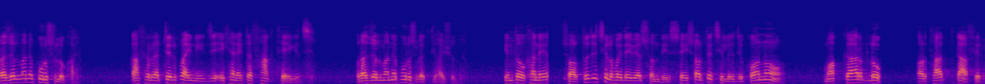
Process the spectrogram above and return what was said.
রজল মানে পুরুষ লোক হয়। কাফেররা টের পায়নি যে এখানে একটা ফাঁক থেকে গেছে। রাজল মানে পুরুষ ব্যক্তি হয় শুধু। কিন্তু ওখানে শর্ত যে ছিল হয়দেবের সন্ধির, সেই শর্তে ছিল যে কোনো মক্কার লোক, অর্থাৎ কাফের,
